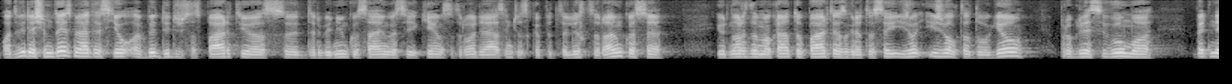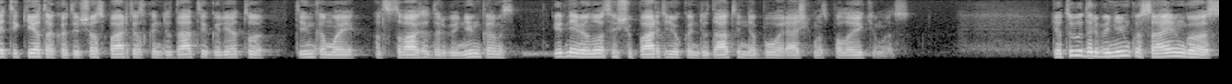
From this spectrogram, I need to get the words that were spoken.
O 20 metais jau abi didžiosios partijos darbininkų sąjungos veikėjams atrodė esančios kapitalistų rankose Ir nors demokratų partijos gretose išvelgta daugiau progresyvumo, bet netikėta, kad ir šios partijos kandidatai galėtų tinkamai atstovauti darbininkams ir ne vienos iš šių partijų kandidatų nebuvo reiškimas palaikymas. Lietuvių darbininkų sąjungos,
